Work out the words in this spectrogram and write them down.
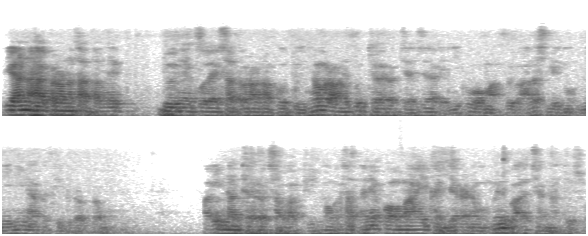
Li anaha karena satene dunya kula sat ora ana dunya ora ana dara jaza iku wa mafi alas lil mukminin apa di berapa. Fa inna dara sawabi. Monggo satene omahe ganjaran mukmin wa aljannatus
